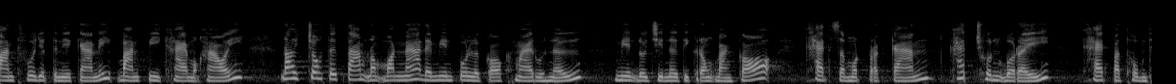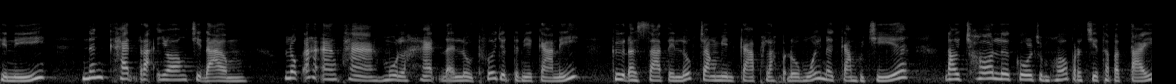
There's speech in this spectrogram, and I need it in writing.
បានធ្វើយុទ្ធនាការនេះបាន2ខែមកហើយ ដោយចុះទៅតាមតំបន់ណាដែលមានពលករខ្មែររស់នៅ មានដូចជានៅទីក្រុងបាងកកខេត្តសមុទ្រប្រការខេត្តឈុនបុរីខេត្តបឋមធានី និងខេត្តរយងជាដើមលោកអះអាងថាមូលហេតុដែលលោកធ្វើយុទ្ធនាការនេះគឺដោយសារតែលោកចង់មានការផ្លាស់ប្ដូរមួយនៅកម្ពុជា ដោយឈរលើគោលជំហរប្រជាធិបតេយ្យ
